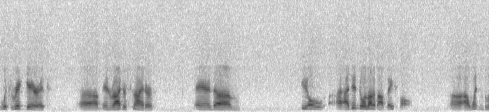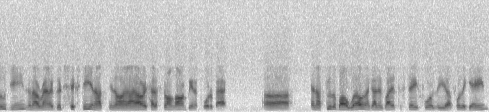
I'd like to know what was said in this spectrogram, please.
with Rick Garrett um, and Roger Snyder and um, you know, I, I didn't know a lot about baseball. Uh, I went in blue jeans and I ran a good 60, and I, you know, I always had a strong arm being a quarterback. Uh, and I threw the ball well, and I got invited to stay for the uh, for the game.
